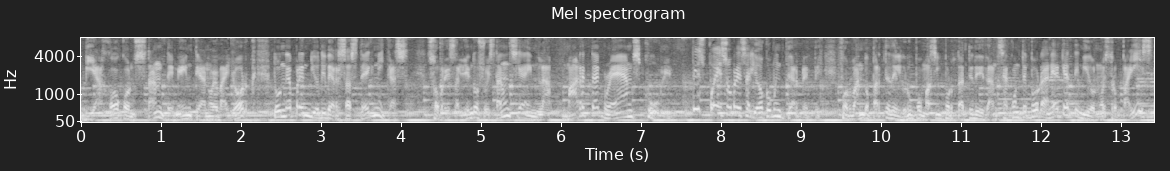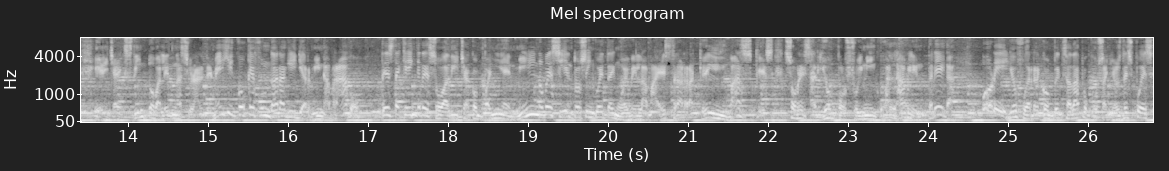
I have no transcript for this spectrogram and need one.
Viajó constantemente a Nueva York, donde aprendió diversas técnicas, sobresaliendo su estancia en la Martha Graham School. Después sobresalió como intérprete, formando parte del grupo más importante de danza contemporánea que ha tenido nuestro país, el ya extinto Ballet Nacional de México que fundara Guillermina Bravo. Desde que ingresó a dicha compañía en 1959, la maestra Raquel Vázquez sobresalió por su inigualable entrega. Por ello fue recompensada pocos años después,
